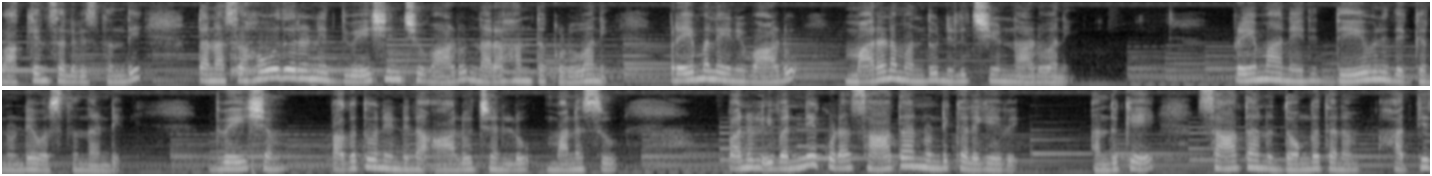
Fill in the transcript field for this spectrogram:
వాక్యం సెలవిస్తుంది తన సహోదరుని ద్వేషించువాడు నరహంతకుడు అని ప్రేమలేనివాడు మరణమందు నిలిచియున్నాడు అని. ప్రేమ అనేది దేవుని దగ్గర నుండే వస్తుందండి. ద్వేషం పగతో నిండిన ఆలోచనలు మనసు పనులు ఇవన్నీ కూడా సాతాను నుండి కలిగేవి. అందుకే సాతాను దొంగతనం హత్య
